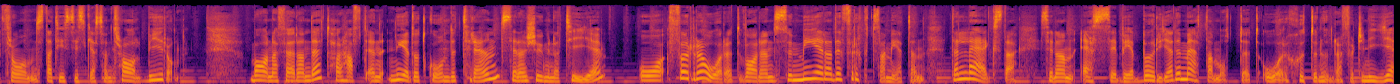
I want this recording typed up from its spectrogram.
från Statistiska centralbyrån. Barnafödandet har haft en nedåtgående trend sedan 2010 och förra året var den summerade fruktsamheten den lägsta sedan SCB började mäta måttet år 1749.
